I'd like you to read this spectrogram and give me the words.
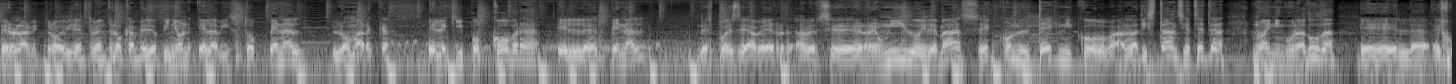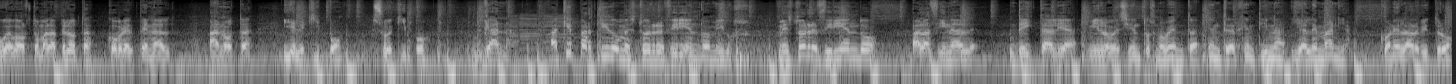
pero el árbitro evidentemente no cambia de opinión, él ha visto penal, lo marca, el equipo cobra el penal después de haber, haberse reunido y demás eh, con el técnico a la distancia, etcétera, no hay ninguna duda, el, el jugador toma la pelota, cobra el penal, anota y el equipo, su equipo, gana. ¿A qué partido me estoy refiriendo, amigos? Me estoy refiriendo a la final de Italia 1990 entre Argentina y Alemania, con el árbitro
